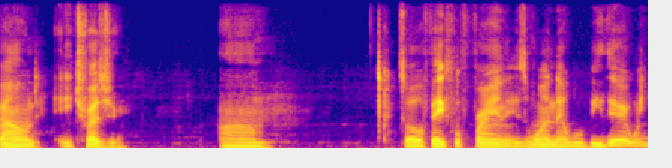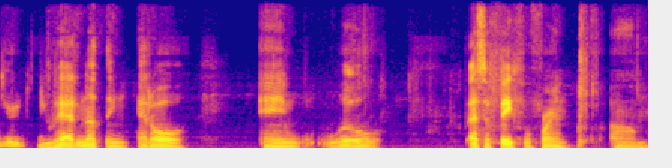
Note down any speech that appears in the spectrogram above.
found a treasure. Um, so a faithful friend is one that will be there when you you had nothing at all, and will that's a faithful friend. Um,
